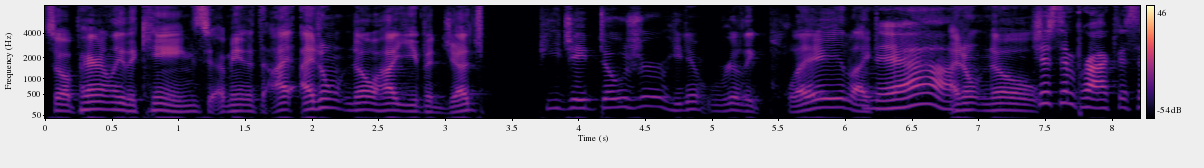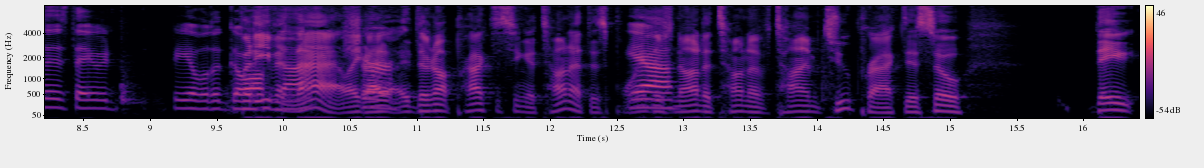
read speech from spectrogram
So apparently the Kings, I mean, I, I don't know how you even judge PJ Dozier. He didn't really play. Like, yeah, I don't know. Just in practices, they would be able to go. but even that, that, like, Sure. I, they're not practicing a ton at this point. Yeah. There's not a ton of time to practice. So they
